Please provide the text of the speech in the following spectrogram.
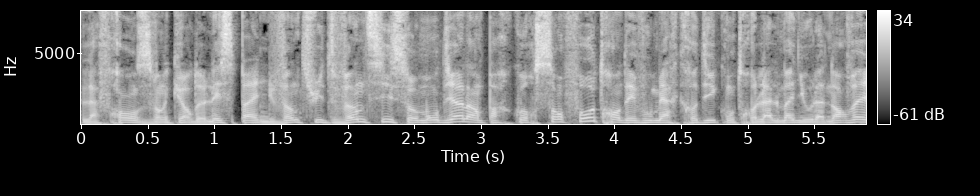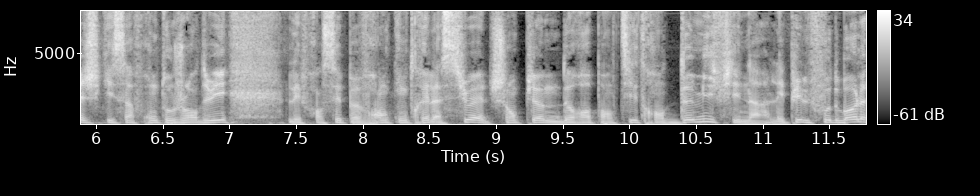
La France vainqueur de l'Espagne Espagne 28-26 au mondial, un parcours sans faute. Rendez-vous mercredi contre l'Allemagne ou la Norvège qui s'affrontent aujourd'hui. Les Français peuvent rencontrer la Suède, championne d'Europe en titre en demi-finale. Et puis le football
